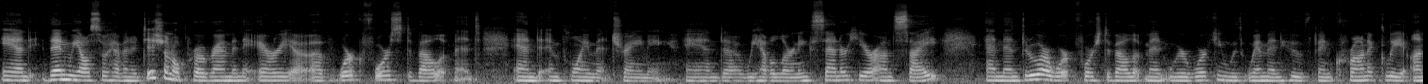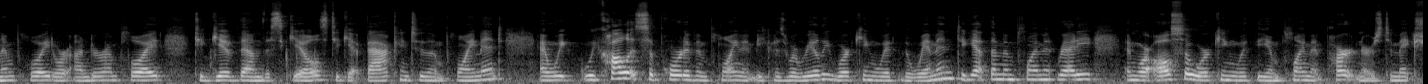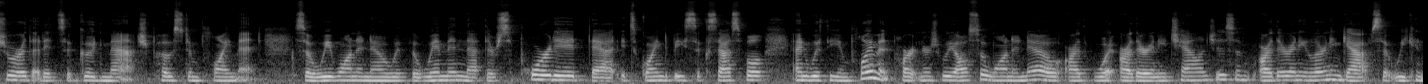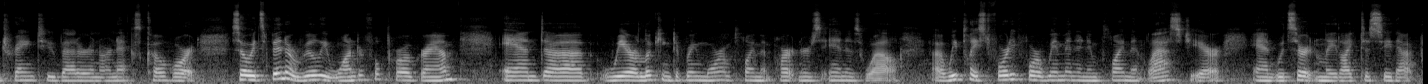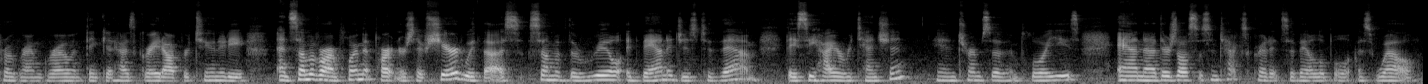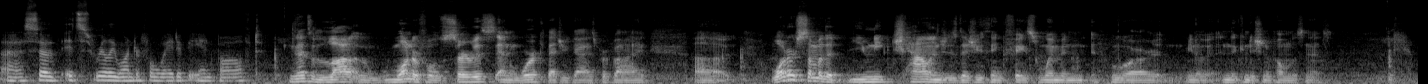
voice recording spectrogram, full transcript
And then we also have an additional program in the area of workforce development and employment training. And uh, we have a learning center here on site. And then through our workforce development, we're working with women who've been chronically unemployed or underemployed to give them the skills to get back into employment. And we, we call it supportive employment because we're really working with the women to get them employment ready. And we're also working with the employment partners to make sure that it's a good match post employment. So we want to know with the women that they're supported, that it's going to be successful. And with the employment partners, we also want to know are, what, are there any challenges and are there any learning gaps that we can train to better in our next cohort? So it's been a really wonderful program. And uh, we are looking to bring more employment partners in as well. Uh, we placed 44 women in employment last year and would certainly like to see that program grow and think it has great opportunity. And some of our employment partners have shared with us some of the real advantages to them. They see higher retention in terms of employees, and uh, there's also some tax credits available as well. Uh, so it's really wonderful way to be involved. That's a lot of wonderful service and work that you guys provide. Uh, what are some of the unique challenges that you think face women who are, you know, in the condition of homelessness?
